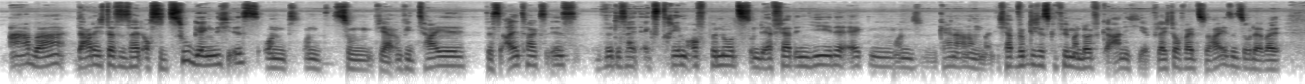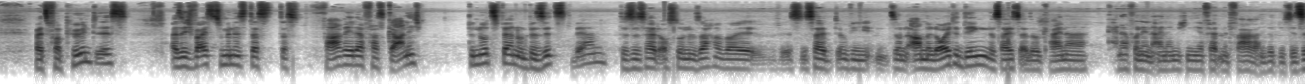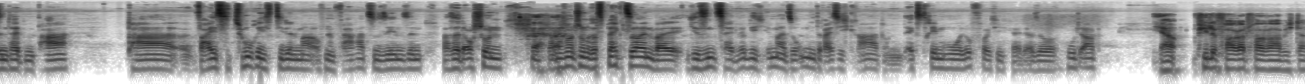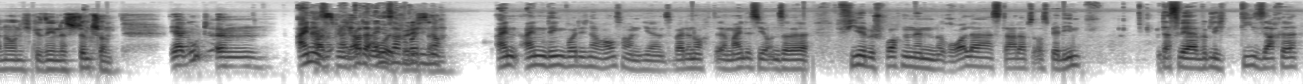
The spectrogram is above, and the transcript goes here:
Aber dadurch, dass es halt auch so zugänglich ist und, und zum, ja, irgendwie Teil des Alltags ist, wird es halt extrem oft benutzt und er fährt in jede Ecken und keine Ahnung. Ich habe wirklich das Gefühl, man läuft gar nicht hier. Vielleicht auch, weil es zu heiß ist oder weil es verpönt ist. Also ich weiß zumindest, dass, dass Fahrräder fast gar nicht benutzt werden und besitzt werden. Das ist halt auch so eine Sache, weil es ist halt irgendwie so ein arme Leute-Ding. Das heißt also, keiner, keiner von den Einheimischen hier fährt mit Fahrrad, wirklich. Es sind halt ein paar paar weiße Touris, die dann mal auf einem Fahrrad zu sehen sind, was halt auch schon, da muss man schon Respekt sein, weil hier sind es halt wirklich immer so um die 30 Grad und extrem hohe Luftfeuchtigkeit, also Hut ab. Ja, viele Fahrradfahrer habe ich dann auch nicht gesehen, das stimmt schon. Ja gut, ähm, eine, warte, abgeholt, eine Sache wollte ich noch, ein, ein Ding wollte ich noch raushauen hier, weil du noch äh, meintest hier unsere viel besprochenen Roller-Startups aus Berlin. Das wäre wirklich die Sache,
